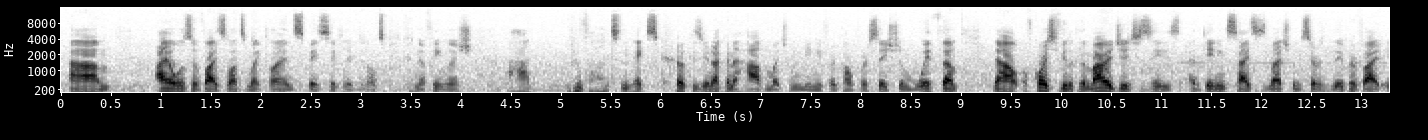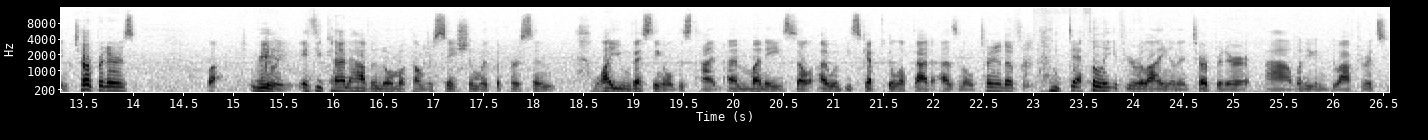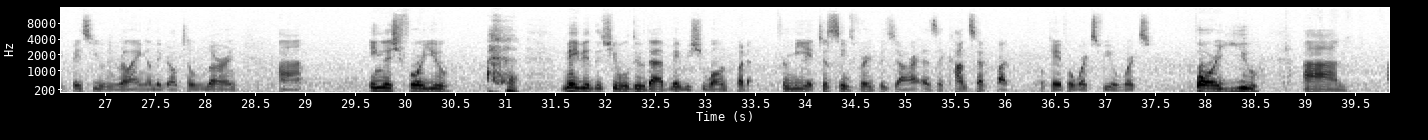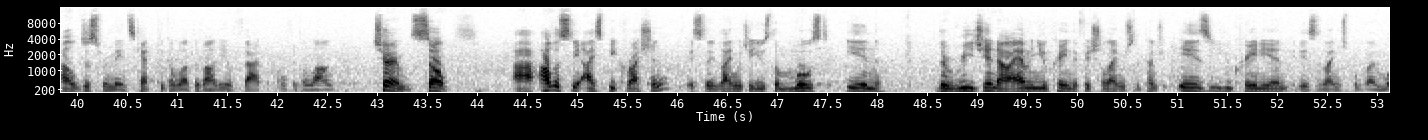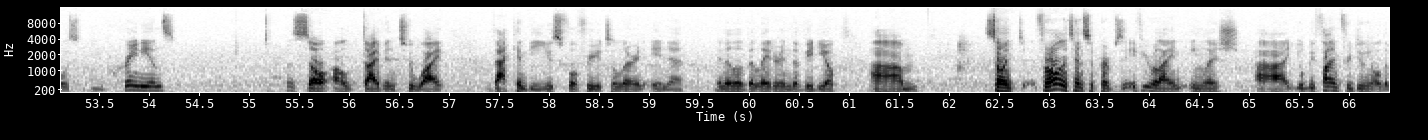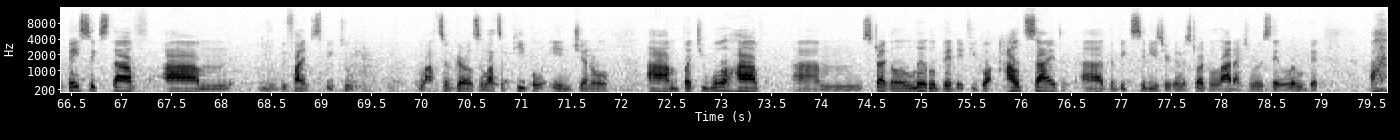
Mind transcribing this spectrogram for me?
Um, I always advise lots of my clients basically if they don't speak enough English, uh, move on to the next girl because you're not going to have much of a meaningful conversation with them. Now, of course, if you look at the marriage agencies, uh, dating sites, as matchmaking services, they provide interpreters. Well, really, if you can't have a normal conversation with the person, why are you investing all this time and money? So I would be skeptical of that as an alternative. And definitely, if you're relying on an interpreter, uh, what are you going to do afterwards? Basically, you're relying on the girl to learn uh, English for you, maybe that she will do that, maybe she won't. But for me, it just seems very bizarre as a concept. But okay, if it works for you, it works for you. Um, I'll just remain skeptical about the value of that over the long term. So, uh, obviously, I speak Russian. It's the language I use the most in the region. Now, I am in Ukraine. The official language of the country is Ukrainian. It is the language spoken by most Ukrainians. So, I'll dive into why that can be useful for you to learn in a in a little bit later in the video. Um, so for all intents and purposes, if you rely on English, uh, you'll be fine for doing all the basic stuff. Um, you'll be fine to speak to lots of girls and lots of people in general. Um, but you will have um, struggle a little bit if you go outside uh, the big cities. You're going to struggle a lot. Actually, let me say a little bit. Uh,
